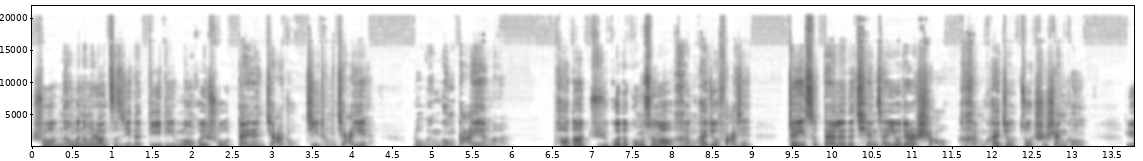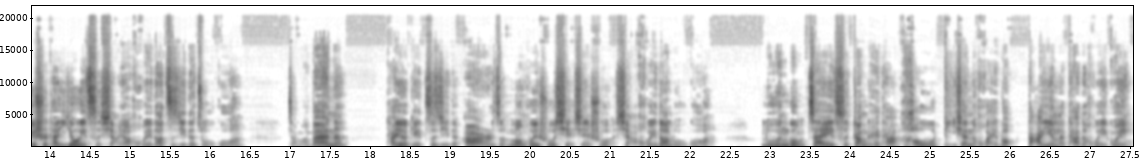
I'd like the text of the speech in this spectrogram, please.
说能不能让自己的弟弟孟惠叔担任家主，继承家业。鲁文公答应了。跑到莒国的公孙敖很快就发现这一次带来的钱财有点少，很快就坐吃山空。于是他又一次想要回到自己的祖国。怎么办呢？他又给自己的二儿子孟惠叔写信说想回到鲁国。鲁文公再一次张开他毫无底线的怀抱，答应了他的回归。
